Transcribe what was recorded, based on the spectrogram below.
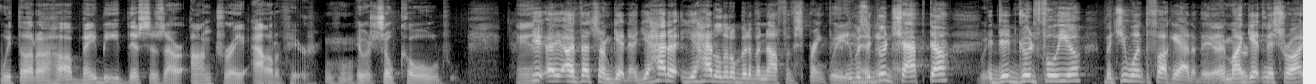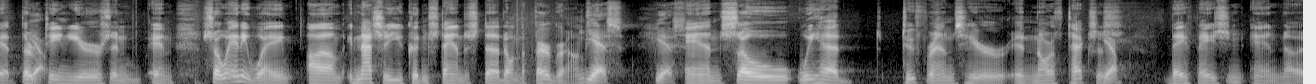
we thought, aha, maybe this is our entree out of here. Mm-hmm. It was so cold, and You, I, I- that's what I'm getting at. You had a you had a little bit of enough of Springfield. It was a good enough. chapter. it did good for you, but you want the fuck out of there. Am I getting this right? We had Yeah. 13 years, and and so anyway, um, naturally you couldn't stand a stud on the fairgrounds. Yes. Yes. And so we had two friends here in North Texas, Yeah. Dave Page and, and uh,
